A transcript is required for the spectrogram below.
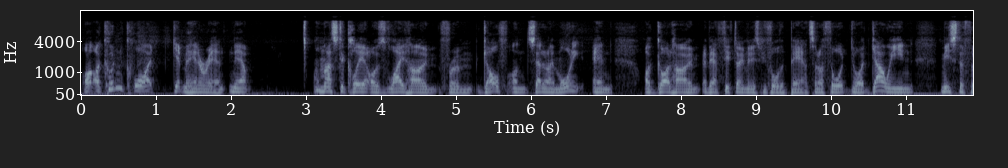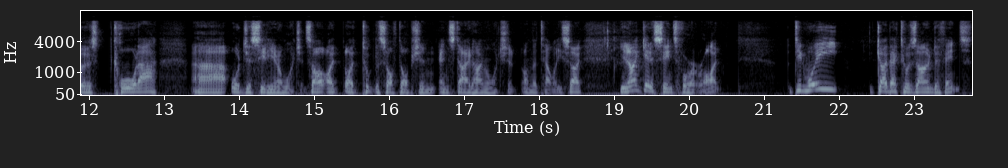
I, I couldn't quite get my head around. Now, I must declare I was late home from golf on Saturday morning and I got home about 15 minutes before the bounce and I thought, do I go in, miss the first quarter, uh, or just sit here and watch it? So I, I took the soft option and stayed home and watched it on the telly. So you don't get a sense for it, right? Did we go back to a zone defence?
